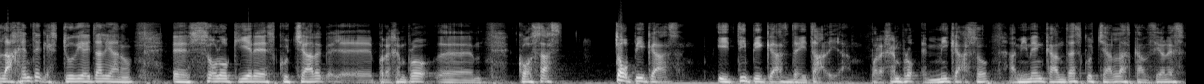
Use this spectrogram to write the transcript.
la gente que estudia italiano eh, solo quiere escuchar, eh, por ejemplo, eh, cosas tópicas y típicas de Italia. Por ejemplo, en mi caso, a mí me encanta escuchar las canciones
